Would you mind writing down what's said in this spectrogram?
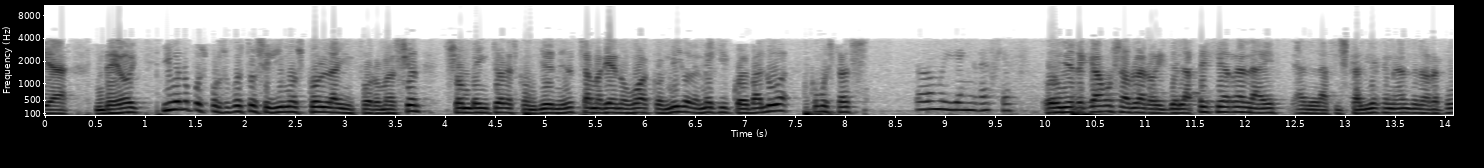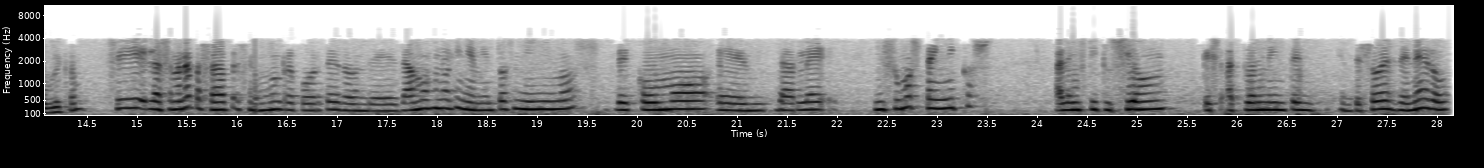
de hoy. Y bueno, pues por supuesto seguimos con la información. Son 20 horas con 10 minutos. Está Mariano Boa conmigo de México Evalúa. ¿Cómo estás? Todo muy bien, gracias. Oye, ¿de qué vamos a hablar hoy? ¿De la PGR a la, a la Fiscalía General de la República? Sí, la semana pasada presentamos un reporte donde damos unos lineamientos mínimos de cómo eh, darle insumos técnicos a la institución que actualmente em, empezó desde enero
